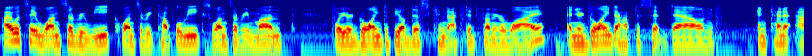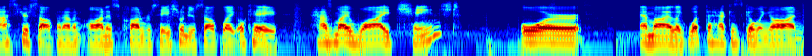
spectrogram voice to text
I would say once every week, once every couple weeks, once every month, where you're going to feel disconnected from your why and you're going to have to sit down and kind of ask yourself and have an honest conversation with yourself like okay has my why changed or am i like what the heck is going on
